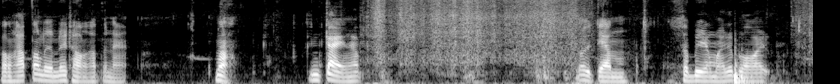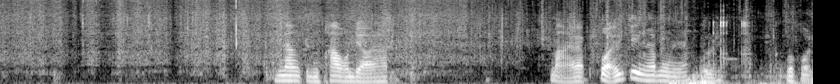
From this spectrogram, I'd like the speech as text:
กองทัพต้องเดินด้วยทองครับตัวนะมากินไก่ครับโดยเตรียมเสบียงมาเรียบร้อย นั่งกินข้าวคนเดียวนะครับ หมายแบบสวยจริงๆครับตรงนี้นะดูทุกคน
